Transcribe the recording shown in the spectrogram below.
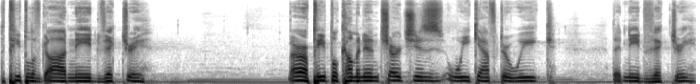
The people of God need victory. There are people coming in churches week after week that need victory.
